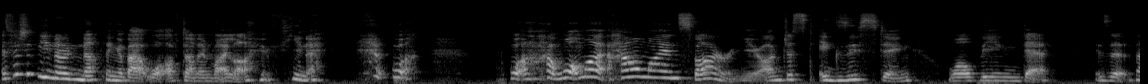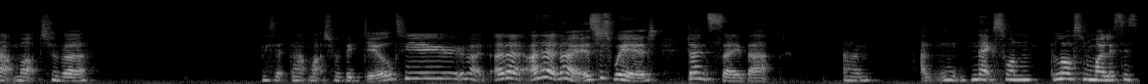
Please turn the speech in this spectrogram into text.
especially if you know nothing about what I've done in my life, you know. What what how what am I how am I inspiring you? I'm just existing while being deaf. Is it that much of a is it that much of a big deal to you? I, I don't I don't know. It's just weird. Don't say that. Um, and next one, the last one on my list is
